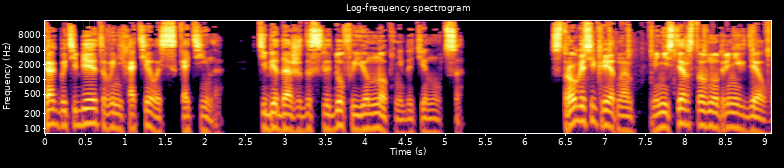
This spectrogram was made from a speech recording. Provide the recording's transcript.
Как бы тебе этого не хотелось, скотина. Тебе даже до следов ее ног не дотянуться. Строго секретно. Министерство внутренних дел.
